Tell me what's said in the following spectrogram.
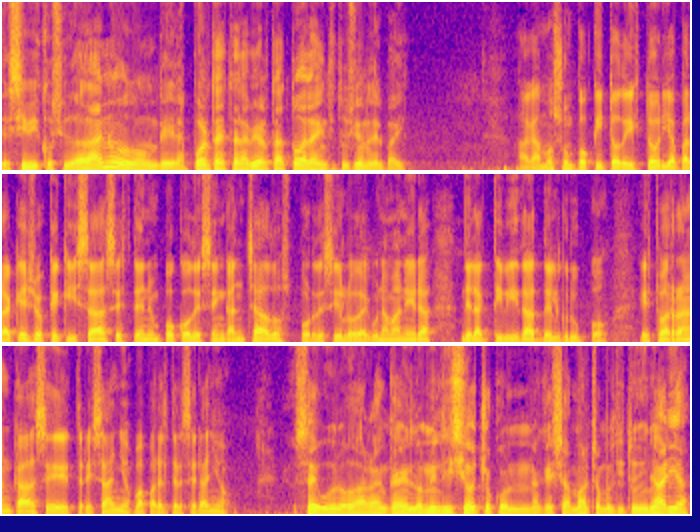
eh, cívico-ciudadano donde las puertas están abiertas a todas las instituciones del país. Hagamos un poquito de historia para aquellos que quizás estén un poco desenganchados, por decirlo de alguna manera, de la actividad del grupo. ¿Esto arranca hace tres años? ¿Va para el tercer año? Seguro, arranca en el 2018 con aquella marcha multitudinaria,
